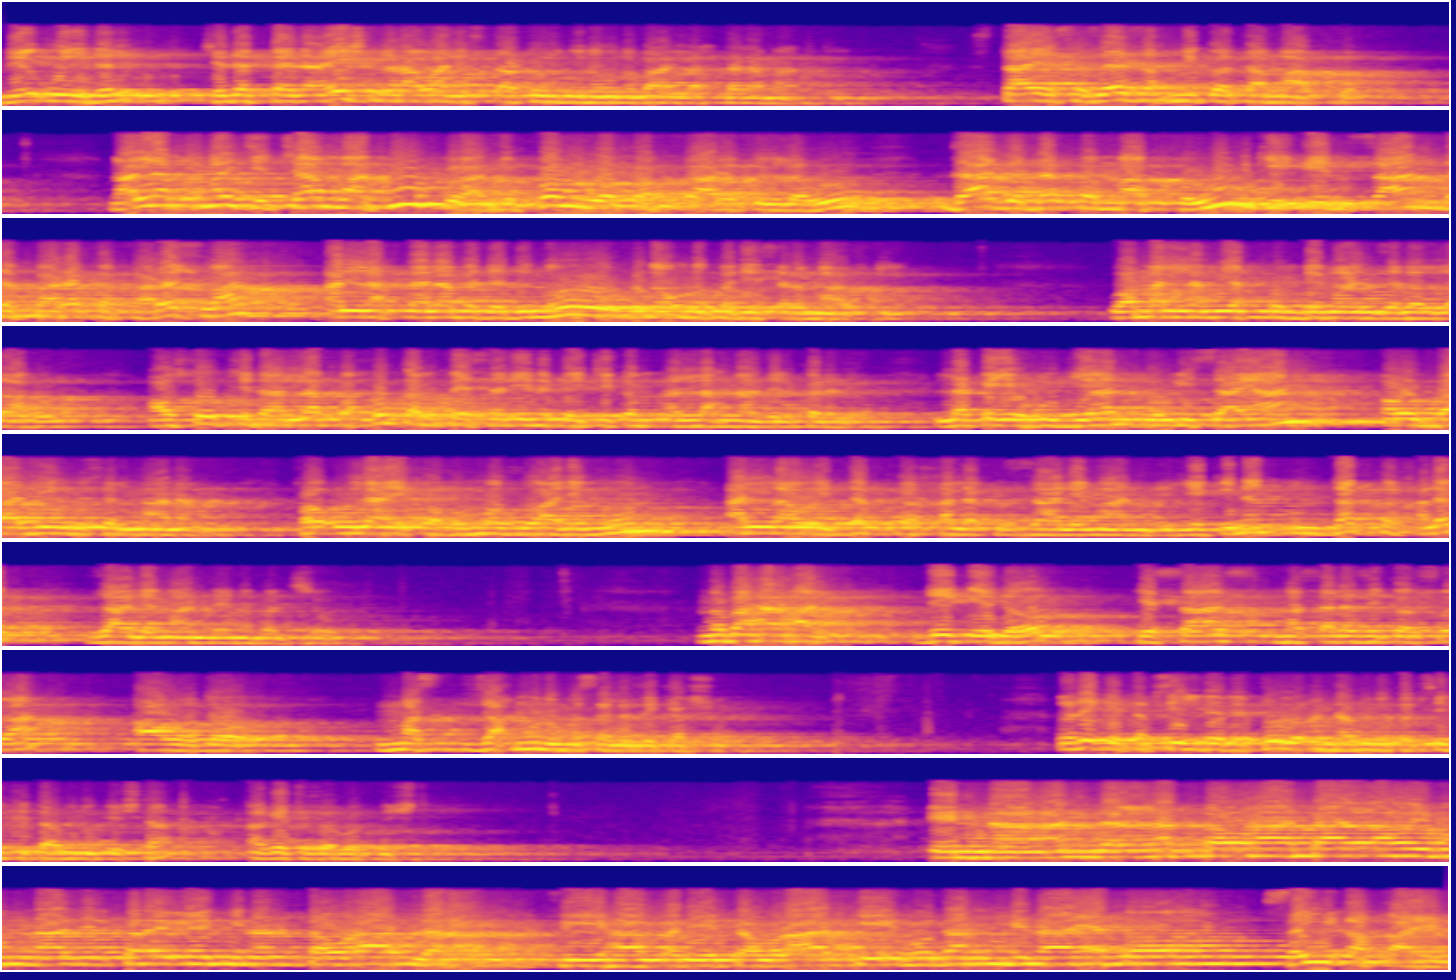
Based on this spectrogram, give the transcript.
می ولیدل چې د پیدایش نه راوالي ستاټول ګناونه به الله تعالی معاف کړي ستای سزا زخمی کو تا معاف کو نو الله فرمایي چې چا معافي وکړه نو فهو کفاره له دا د دک معاف کون کې انسان د پر کفاره شو الله تعالی به د نور ګناونه په دې سره معاف کړي ومن لم يحكم بما انزل الله او څوک چې د الله په حکم فیصله نه کوي چې کوم الله نازل کړل لکه يهوديان او عیسایان او بعضي مسلمانان فاولئک هم الظالمون الله ودک خلق ظالمان دي یقینا هم دک خلق ظالمان دي نه بل څوک نو به هر حال دې کې دو قصاص مسله ذکر شو او دو مس زخمونو مسله ذکر شو نو دې کې تفصیل دې ټول اندامونو تفصیل کتابونو کې شته هغه ته ضرورت نشته ان انزلنا التوراۃ او هم نازل کړي یقینا تورات لرا فیها قد تورات کی هدن هدایت صحیح عقائد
